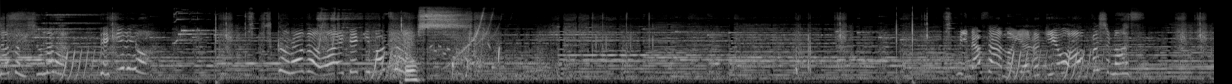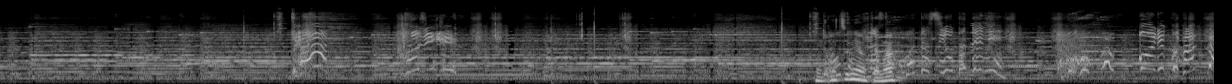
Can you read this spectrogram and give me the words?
なと一緒ならできるよ力が湧いてきます慈悲あずにゃんかな。私を盾に暴力反対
